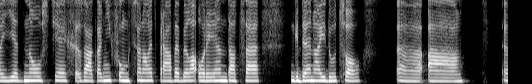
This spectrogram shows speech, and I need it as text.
jednou z těch základních funkcionalit právě byla orientace, kde najdu co. E, a e,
